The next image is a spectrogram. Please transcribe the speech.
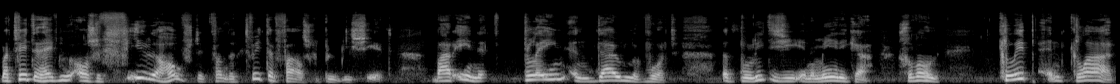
Maar Twitter heeft nu al zijn vierde hoofdstuk van de Twitter-files gepubliceerd. Waarin het plain en duidelijk wordt dat politici in Amerika gewoon klip en klaar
